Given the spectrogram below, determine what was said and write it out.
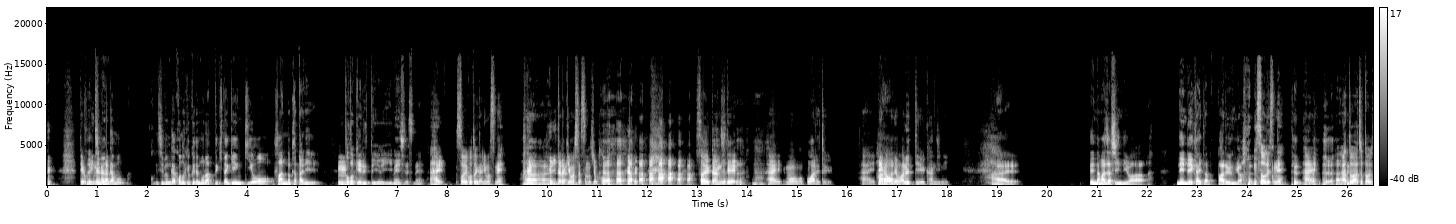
手を振り自ながら。分がも、自分がこの曲でもらってきた元気をファンの方にうん届けるっていうイメージですね。はい。そういうことになりますね。はい。いただきました、その情報。そういう感じで、はい、もう終わるという。はい。笑顔で終わるっていう感じに。はい。で、生写真には、年齢書いたバルーンが。そうですね。はい。あとはちょっと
